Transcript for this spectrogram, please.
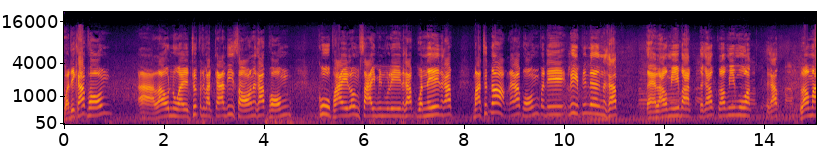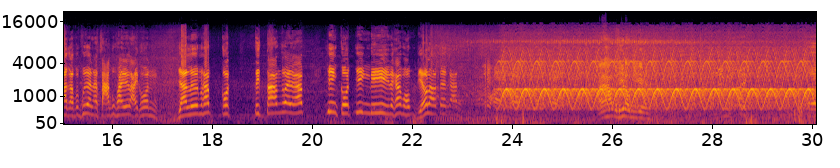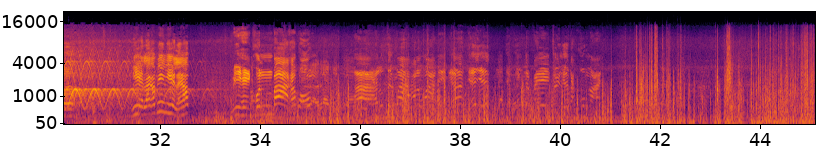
สวัสดีครับผมอ่าเราหน่วยชุดปฏิบัติการที่ 2 นะครับ ผมกู้ภัยร่มไทรมินบุรีนะครับ วันนี้นะครับ มาชุดนอกนะครับ ผมพอดีรีบนิดนึงนะครับ แต่เรามีบัตรนะครับ เรามีหมวกนะครับ เรามากับเพื่อนๆอาสากู้ภัยหลายๆคน อย่าลืมนะครับ กดติดตามด้วยนะครับ ยิ่งกดยิ่งดีนะครับผมเดี๋ยวเราเจอกันนะครับวันนี้เรามีมีเหตุอะไรครับพี่ มีเห ตุอะไรครับ มีเหตุคนบ้าครับผม อ่า รู้สึกว่าอารวาสนี่เดี๋ยวเดี๋ยวเดี๋ยวเดี๋ยวผมจะไปช่วยเหลือสังคมหน่อย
